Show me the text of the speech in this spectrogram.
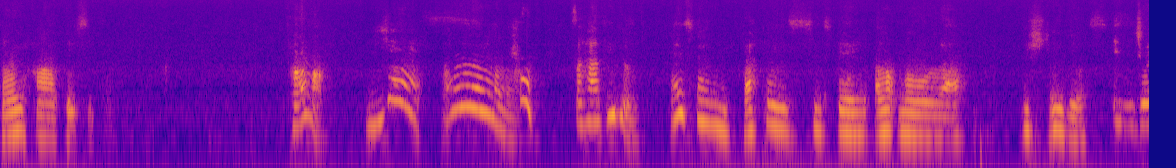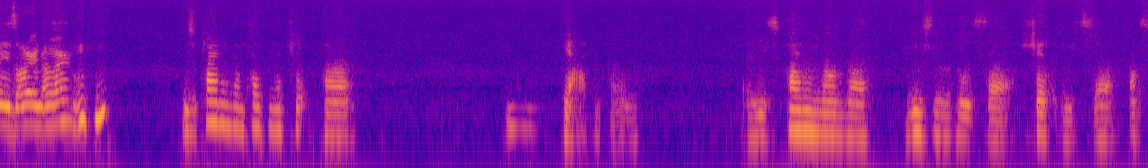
very hard recently. Paul. Yes! Oh. So how's he doing? His been Buckley seems to be a lot more, uh, mischievous. Enjoy his R and R. Mm-hmm. He's planning on taking a trip, uh, yeah, I think so. He's planning on, uh, using his, uh, ship, he's, uh, wants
